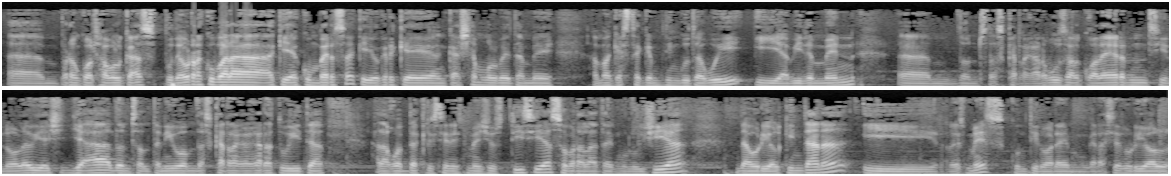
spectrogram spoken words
Eh, però en qualsevol cas, podeu recuperar aquella conversa, que jo crec que encaixa molt bé també amb aquesta que hem tingut avui i evidentment eh, doncs descarregar-vos el quadern si no l'heu llegit ja doncs el teniu amb descàrrega gratuïta a la web de Cristianisme i Justícia sobre la tecnologia d'Oriol Quintana i res més, continuarem. Gràcies Oriol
